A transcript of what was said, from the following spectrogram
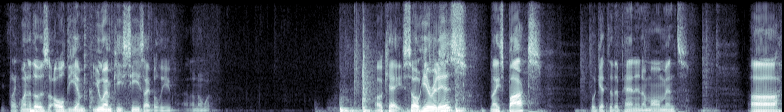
It's like one of those old EM, UMPCs, I believe. I don't know what. Okay, so here it is. Nice box. We'll get to the pen in a moment. Uh,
